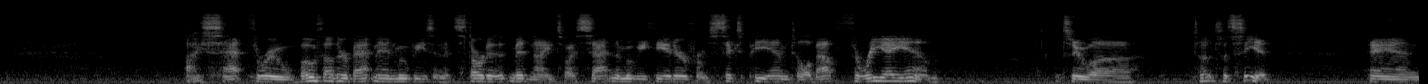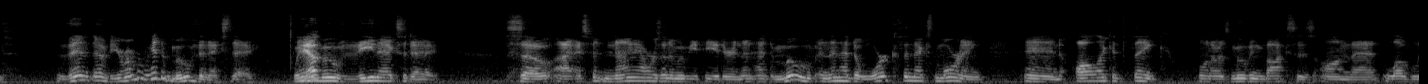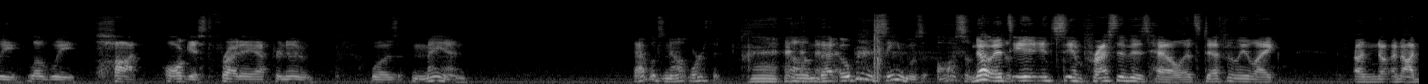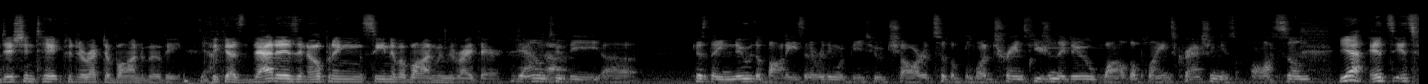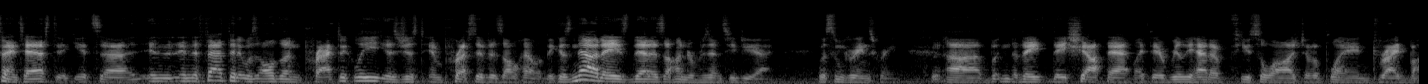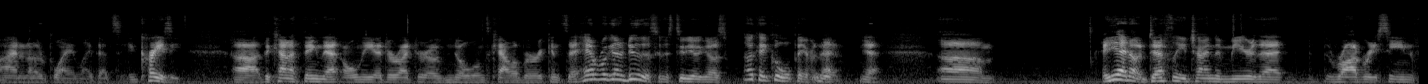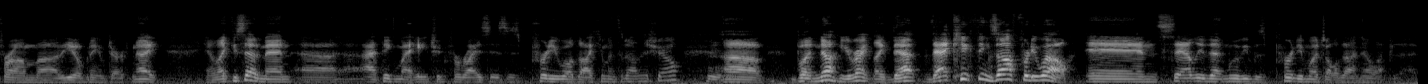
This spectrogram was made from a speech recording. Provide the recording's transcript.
I sat through both other Batman movies, and it started at midnight. So I sat in a movie theater from 6 p.m. till about 3 a.m. to uh, to, to see it. And then, no, do you remember we had to move the next day? We had to move the next day. So I, I spent nine hours in a movie theater and then had to move and then had to work the next morning. And all I could think when I was moving boxes on that lovely, lovely, hot August Friday afternoon was, man, that was not worth it. Um, that opening scene was awesome. No, it's it, it's impressive as hell. It's definitely like an, an audition tape to direct a Bond movie because that is an opening scene of a Bond movie right there. down to the because they knew the bodies and everything would be too charred, so the blood transfusion they do while the plane's crashing is awesome. Yeah, it's it's fantastic. It's uh, and, and the fact that it was all done practically is just impressive as all hell. Because nowadays that is hundred percent CGI with some green screen. Uh, but they they shot that like they really had a fuselage of a plane right behind another plane. Like that's crazy. Uh, the kind of thing that only a director of Nolan's caliber can say, "Hey, we're going to do this," and the studio goes, "Okay, cool, we'll pay for that." Yeah. Um, and yeah, no, definitely trying to mirror that the robbery scene from uh, the opening of Dark Knight. And like you said, man, uh, I think my hatred for Rises is pretty well documented on the show. Um, but no, you're right. Like that, that kicked things off pretty well. And sadly, that movie was pretty much all downhill after that.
